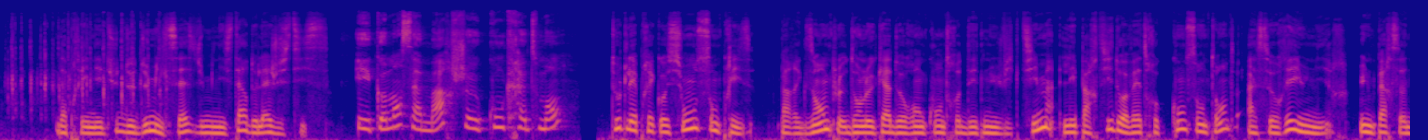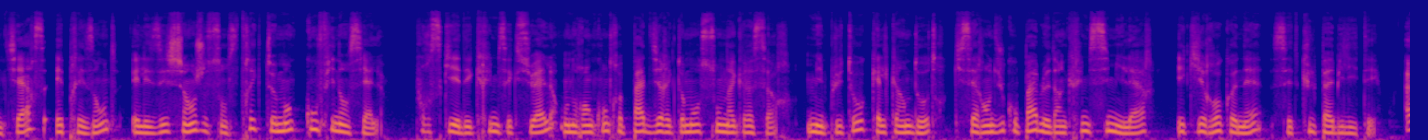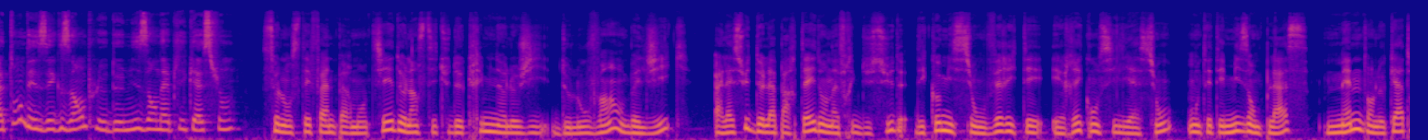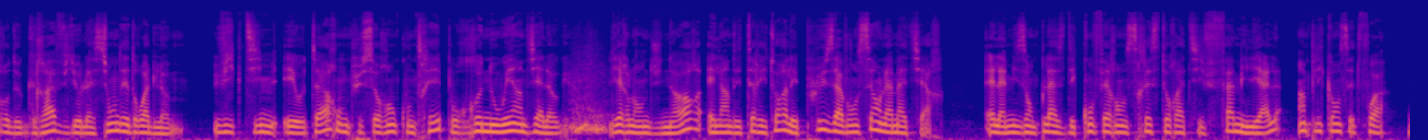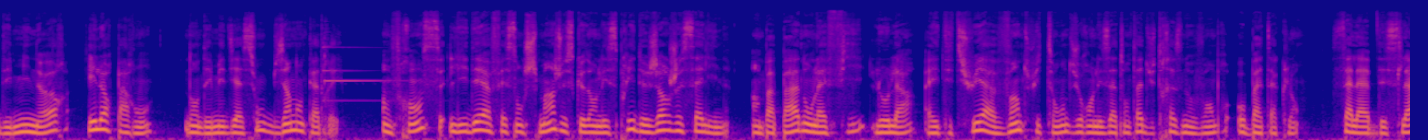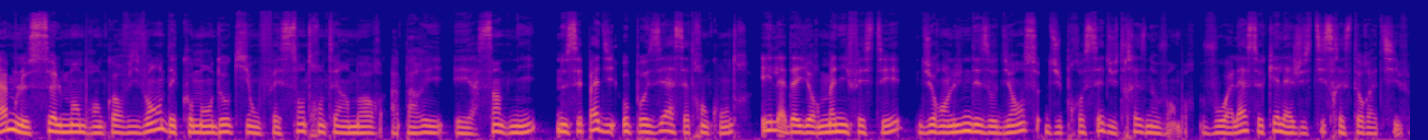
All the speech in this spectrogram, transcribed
d'après une étude de 2016 du ministère de la Justice. Et comment ça marche concrètement? Toutes les précautions sont prises. Par exemple, dans le cas de rencontres détenues victimes, les parties doivent être consentantes à se réunir. Une personne tierce est présente et les échanges sont strictement confidentiels. Pour ce qui est des crimes sexuels, on ne rencontre pas directement son agresseur, mais plutôt quelqu'un d'autre qui s'est rendu coupable d'un crime similaire et qui reconnaît cette culpabilité. A-t-on des exemples de mise en application? Selon Stéphane Permentier de l'Institut de criminologie de Louvain en Belgique, à la suite de l'apartheid en Afrique du Sud, des commissions vérité et réconciliation ont été mises en place, même dans le cadre de graves violations des droits de l'homme. Victimes et auteurs ont pu se rencontrer pour renouer un dialogue. L'Irlande du Nord est l'un des territoires les plus avancés en la matière. Elle a mis en place des conférences restauratives familiales impliquant cette fois des mineurs et leurs parents dans des médiations bien encadrées. En France, l'idée a fait son chemin jusque dans l'esprit de Georges Saline, un papa dont la fille, Lola, a été tuée à 28 ans durant les attentats du 13 novembre au Bataclan. Salah Abdeslam, le seul membre encore vivant des commandos qui ont fait 131 morts à Paris et à Saint-Denis, ne s'est pas dit opposé à cette rencontre et l'a d'ailleurs manifesté durant l'une des audiences du procès du 13 novembre. Voilà ce qu'est la justice restaurative.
